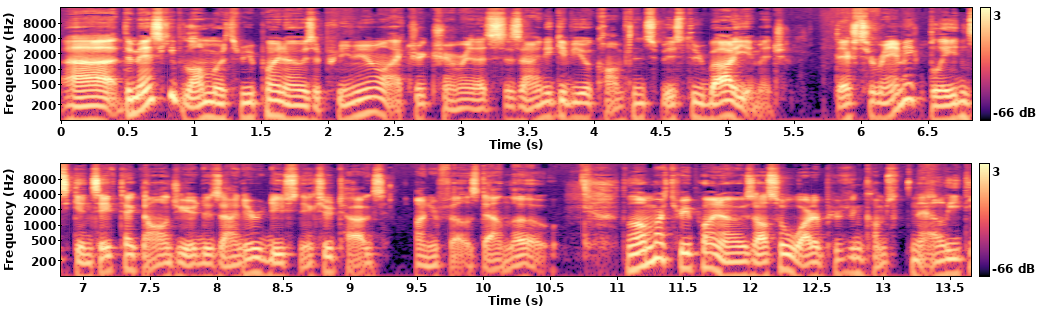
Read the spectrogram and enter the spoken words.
Uh, the Manscaped Lawnmower 3.0 is a premium electric trimmer that's designed to give you a confidence boost through body image. Their ceramic blade and skin safe technology are designed to reduce nicks or tugs on your fellas down low. The Lawnmower 3.0 is also waterproof and comes with an LED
